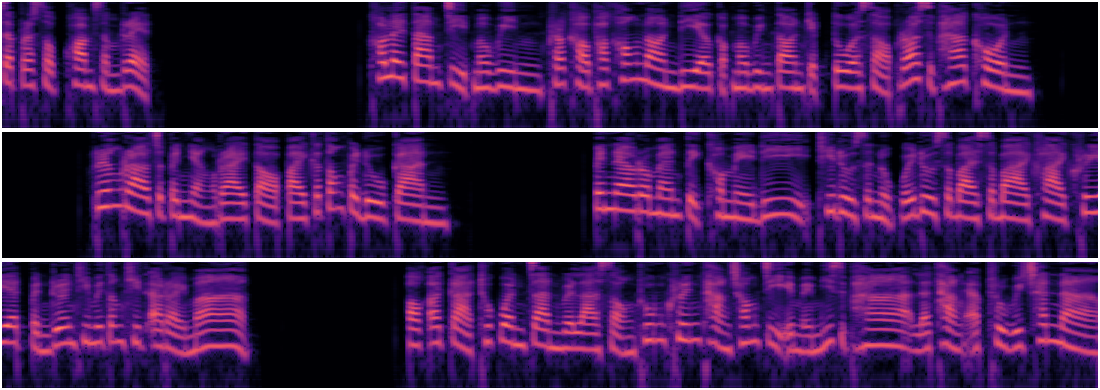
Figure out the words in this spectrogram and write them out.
จะประสบความสำเร็จ เขาเลยตามจีบมาวิน เพราะเขาพักห้องนอนเดียวกับมาวินตอนเก็บตัวสอบรอบ15 คน เรื่องราวจะเป็นอย่างไรต่อไปก็ต้องไปดูกัน เป็นแนวโรแมนติกคอมเมดี้ที่ดูสนุกไว้ดูสบายๆ คลายเครียด เป็นเรื่องที่ไม่ต้องคิดอะไรมาก ออกอากาศทุกวันจันทร์เวลาสองทุ่มครึ่งทางช่อง GMM 25 และทางแอป True Vision Now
